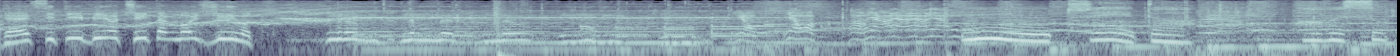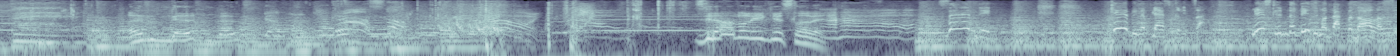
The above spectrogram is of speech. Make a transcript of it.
gdje si ti bio čitav moj život? Mmm, čedo. Ovo je super. Oj, Zdravo, Lignjeslave. aha. Kebina pljeskavica! Mislim da vidimo dakle dolazi.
